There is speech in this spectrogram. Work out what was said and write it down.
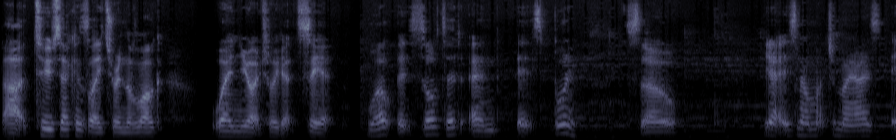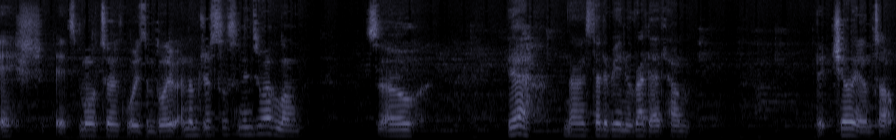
about two seconds later in the vlog when you actually get to see it. Well, it's sorted and it's blue. So, yeah, it's now matching my eyes-ish. It's more turquoise and blue, and I'm just listening to Everlong. So, yeah, now instead of being a redhead, I'm a bit chilly on top.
